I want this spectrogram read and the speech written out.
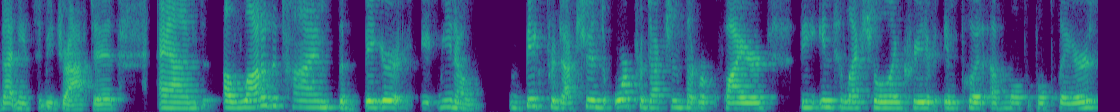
that needs to be drafted. And a lot of the times, the bigger, you know, big productions or productions that require the intellectual and creative input of multiple players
